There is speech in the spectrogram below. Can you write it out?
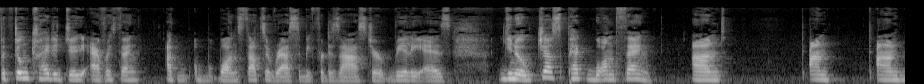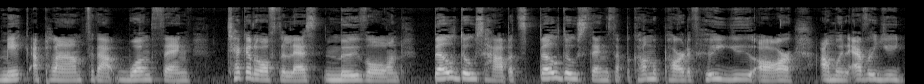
but don't try to do everything at once. That's a recipe for disaster, really is. You know, just pick one thing and and and make a plan for that one thing, tick it off the list, move on, build those habits, build those things that become a part of who you are. And whenever you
